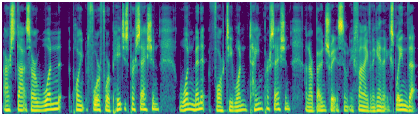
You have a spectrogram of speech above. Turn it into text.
Our stats are 1.44 pages per session, 1 minute 41 time per session, and our bounce rate is 75. And again, I explained that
